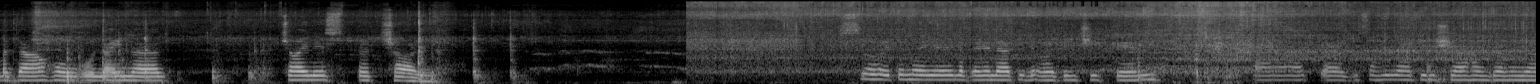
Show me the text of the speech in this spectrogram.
madahong gulay na Chinese pechay. So, ito na yung ilagay na natin yung ating chicken. At gisahin natin siya hanggang na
